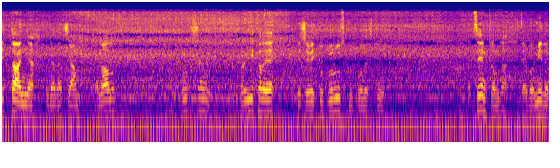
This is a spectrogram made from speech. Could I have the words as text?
Вітання глядачам каналу. В общем, приїхали підживити кукурузку по листу. Цинком, да, карбамідом.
